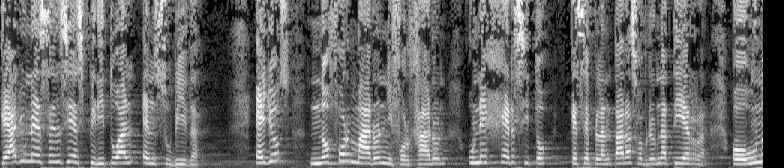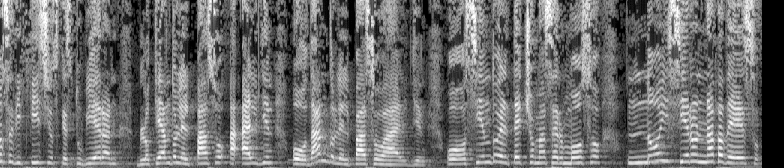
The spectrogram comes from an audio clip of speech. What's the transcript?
que hay una esencia espiritual en su vida. Ellos no formaron ni forjaron un ejército que se plantara sobre una tierra o unos edificios que estuvieran bloqueándole el paso a alguien o dándole el paso a alguien o siendo el techo más hermoso, no hicieron nada de eso.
